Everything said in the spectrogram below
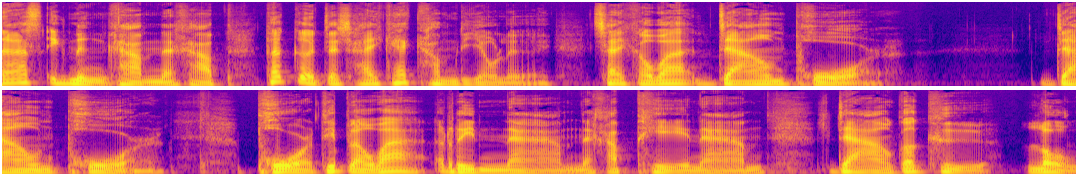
นัสอีกหนึ่งคำนะครับ ถ้าเกิดจะใช้แค่คำเดียวเลย ใช้คาว่า downpour downpour pour ที่แปลว่ารินน้ำนะครับ เทน้ำ down ก็คือลง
